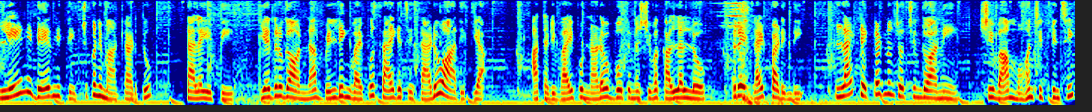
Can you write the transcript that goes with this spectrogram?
లేని డేర్ని తెచ్చుకుని మాట్లాడుతూ తల ఎత్తి ఎదురుగా ఉన్న బిల్డింగ్ వైపు సాయిగ చేశాడు ఆదిత్య. అతడి వైపు నడవబోతున్న శివ కళ్ళల్లో రెడ్ లైట్ పడింది. లైట్ ఎక్కడి నుంచి వచ్చిందో అని శివ మొహం చిట్లించి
